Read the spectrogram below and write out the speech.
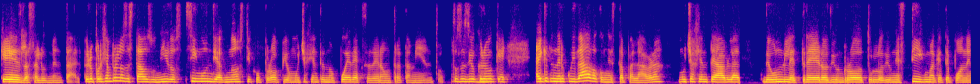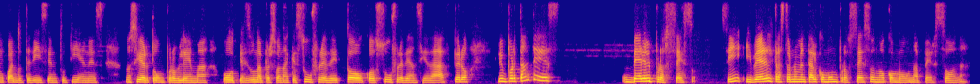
qué es la salud mental. Pero por ejemplo en los Estados Unidos, sin un diagnóstico propio, mucha gente no puede acceder a un tratamiento. Entonces yo creo mm. que hay que tener cuidado con esta palabra. Mucha gente habla de un letrero, de un rótulo, de un estigma que te ponen cuando te dicen tú tienes, ¿no es cierto?, un problema o es una persona que sufre de TOC o sufre de ansiedad, pero lo importante es ver el proceso, ¿sí? Y ver el trastorno mental como un proceso, no como una persona.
